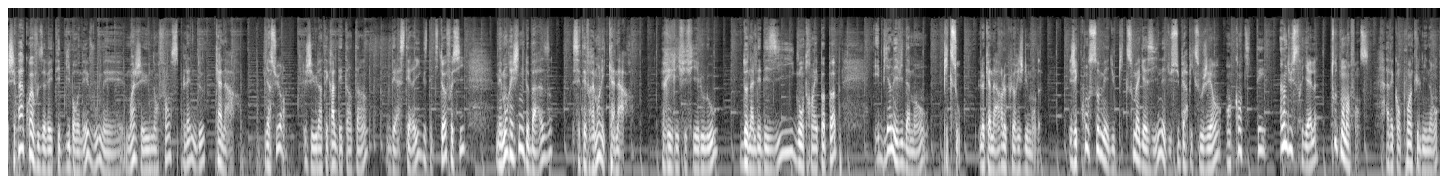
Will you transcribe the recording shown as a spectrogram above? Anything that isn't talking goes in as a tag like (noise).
Je sais pas à quoi vous avez été biberonné, vous, mais moi j'ai eu une enfance pleine de canards. Bien sûr, j'ai eu l'intégrale des Tintins, des Astérix, des Titeuf aussi, mais mon régime de base, c'était vraiment les canards. Riri, Fifi et Loulou, Donald et Daisy, Gontran et Pop-Pop, et bien évidemment Picsou, le canard le plus riche du monde. J'ai consommé du Picsou Magazine et du Super Picsou géant en quantité industrielle toute mon enfance, avec en point culminant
